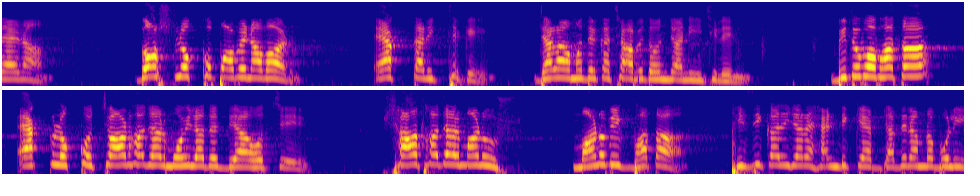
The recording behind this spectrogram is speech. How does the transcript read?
দেয় না। দশ লক্ষ পাবেন আবার এক তারিখ থেকে যারা আমাদের কাছে আবেদন জানিয়েছিলেন। বিধবা ভাতা এক লক্ষ চার হাজার মহিলাদের দেয়া হচ্ছে। সাত হাজার মানুষ মানবিক ভাতা ফিজিক্যালি যারা হ্যান্ডিক্যাপ যাদের আমরা বলি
